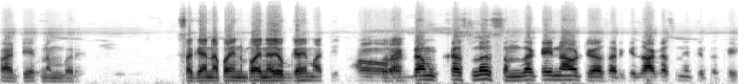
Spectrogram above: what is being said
पाठी एक नंबर आहे. सगळ्यांना पाहण्या पाहण्यायोग्य आहे माती. हो हो, बरं. एकदम कसलं समजा काही नाव ठेवासारखी जागाच नाही तिथं काही.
